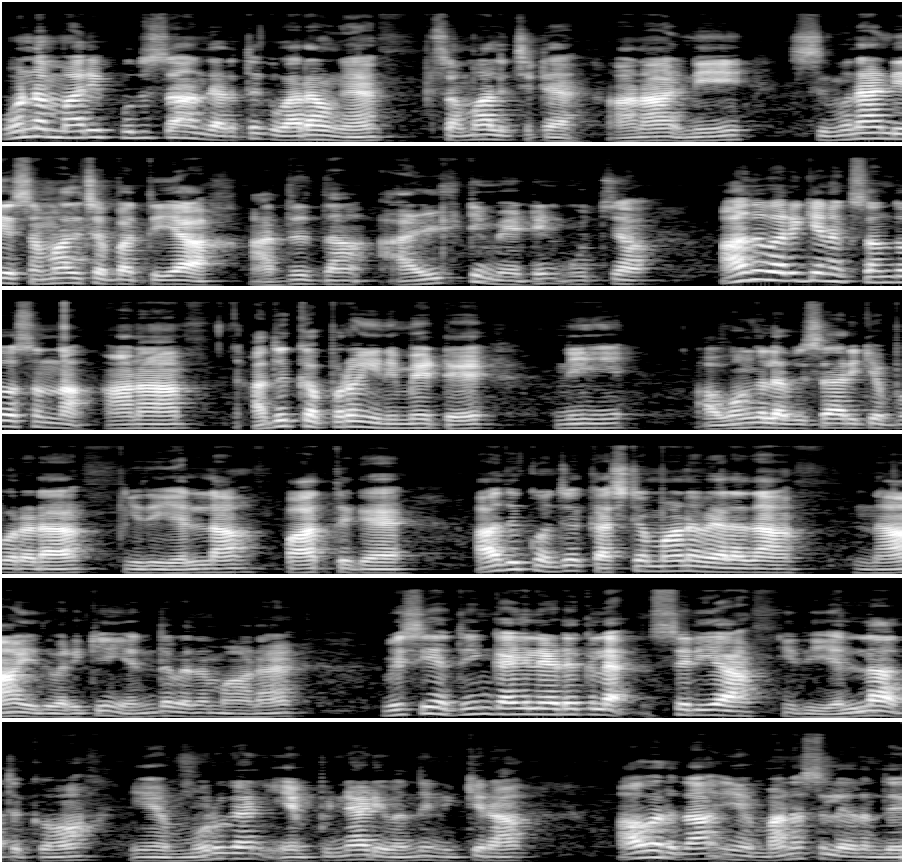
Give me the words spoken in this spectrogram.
உன்ன மாதிரி புதுசாக அந்த இடத்துக்கு வரவங்க சமாளிச்சிட்ட. ஆனால் நீ சிவனாண்டியை சமாளித்த பார்த்தியா அதுதான் அல்டிமேட்டின் உச்சம். அது வரைக்கும் எனக்கு சந்தோஷம்தான். ஆனால் அதுக்கப்புறம் இனிமேட்டு நீ அவங்கள விசாரிக்க போகிறடா இது எல்லாம் பார்த்துக்க அது கொஞ்சம் கஷ்டமான வேலை தான் நான் இது வரைக்கும் எந்த விதமான விஷயத்தையும் கையில் எடுக்கலை. சரியா? இது எல்லாத்துக்கும் என் முருகன் என் பின்னாடி வந்து நிற்கிறான் அவர் தான் என் மனசில் இருந்து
